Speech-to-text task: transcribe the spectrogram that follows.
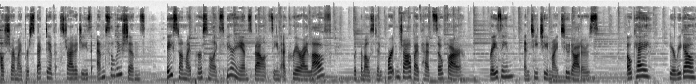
I'll share my perspective, strategies, and solutions based on my personal experience balancing a career I love with the most important job I've had so far raising and teaching my two daughters. Okay, here we go.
